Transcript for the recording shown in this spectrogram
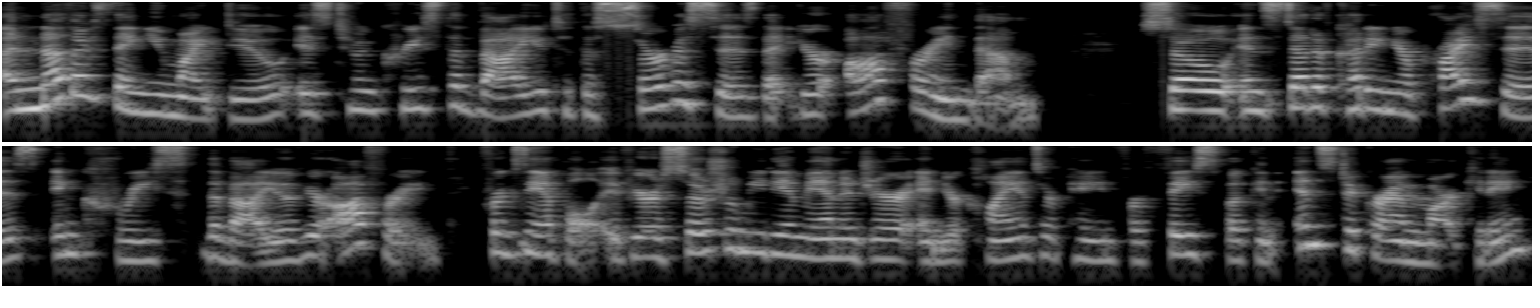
Another thing you might do is to increase the value to the services that you're offering them. So instead of cutting your prices, increase the value of your offering. For example, if you're a social media manager and your clients are paying for Facebook and Instagram marketing,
